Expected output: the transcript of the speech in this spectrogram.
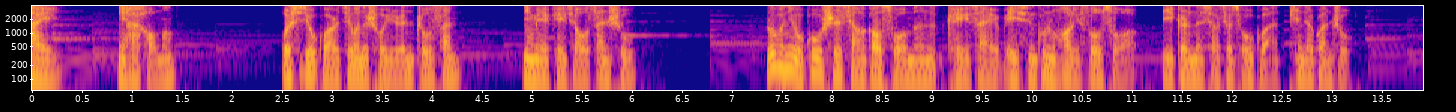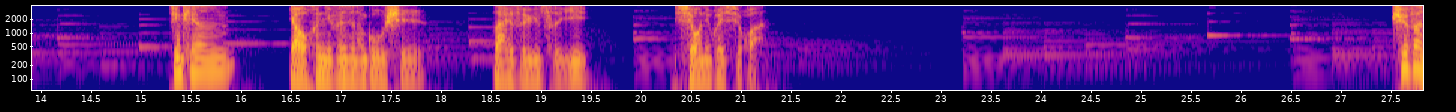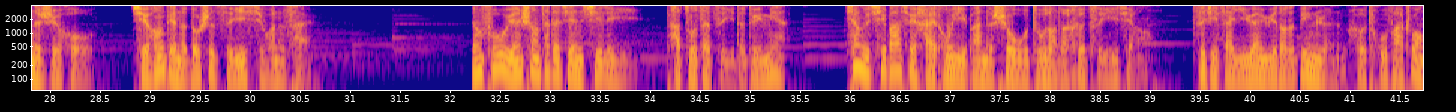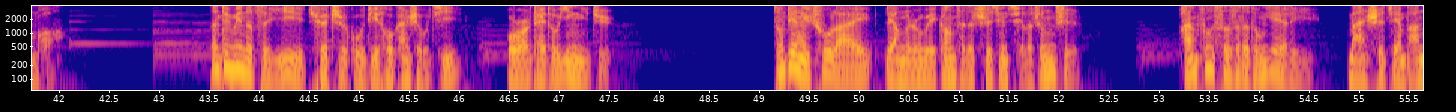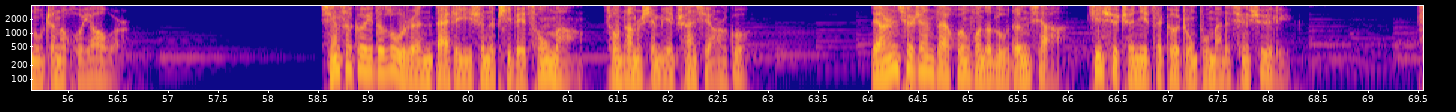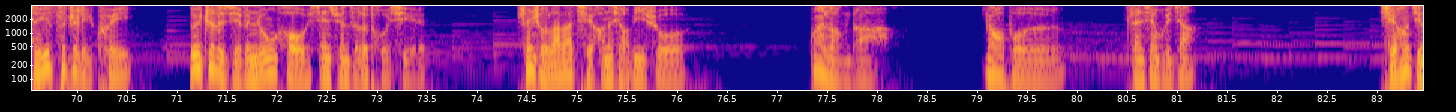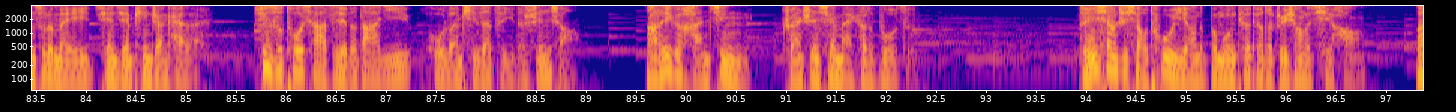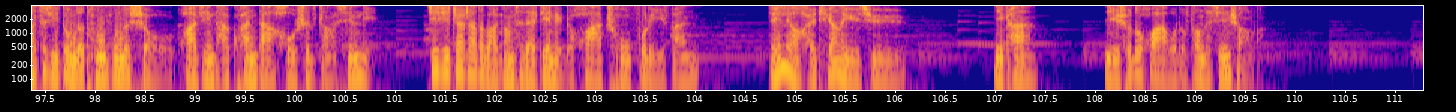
嗨，你还好吗？我是酒馆今晚的受益人周三，你们也可以叫我三叔。如果你有故事想要告诉我们，可以在微信公众号里搜索“一个人的小小酒馆”，添加关注。今天要和你分享的故事来自于子毅，希望你会喜欢。吃饭的时候。启航点的都是子怡喜欢的菜。等服务员上菜的间隙里，他坐在子怡的对面，像个七八岁孩童一般的手舞足蹈的和子怡讲自己在医院遇到的病人和突发状况。但对面的子怡却只顾低头看手机，偶尔抬头应一句。从店里出来，两个人为刚才的事情起了争执。寒风瑟瑟的冬夜里，满是剑拔弩张的火药味儿。形色各异的路人带着一身的疲惫匆忙从他们身边穿行而过，两人却站在昏黄的路灯下，继续沉溺在各种不满的情绪里。子怡自知理亏，对峙了几分钟后，先选择了妥协，伸手拉拉启航的小臂说：“怪冷的，要不咱先回家。”启航紧蹙的眉渐渐平展开来。迅速脱下自己的大衣，胡乱披在自己的身上，打了一个寒噤，转身先迈开了步子。子怡像只小兔一样的蹦蹦跳跳的追上了启航，把自己冻得通红的手划进他宽大厚实的掌心里，叽叽喳喳的把刚才在店里的话重复了一番，临了还添了一句：“你看，你说的话我都放在心上了。”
